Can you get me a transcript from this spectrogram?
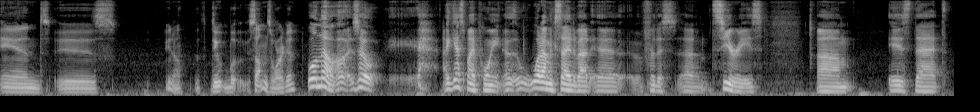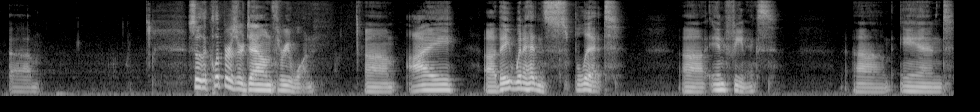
and is, you know, do something's working. Well, no. Uh, so, I guess my point, uh, what I'm excited about uh, for this um, series, um, is that. Um, so the Clippers are down three one. Um, I uh, they went ahead and split uh, in Phoenix, um, and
